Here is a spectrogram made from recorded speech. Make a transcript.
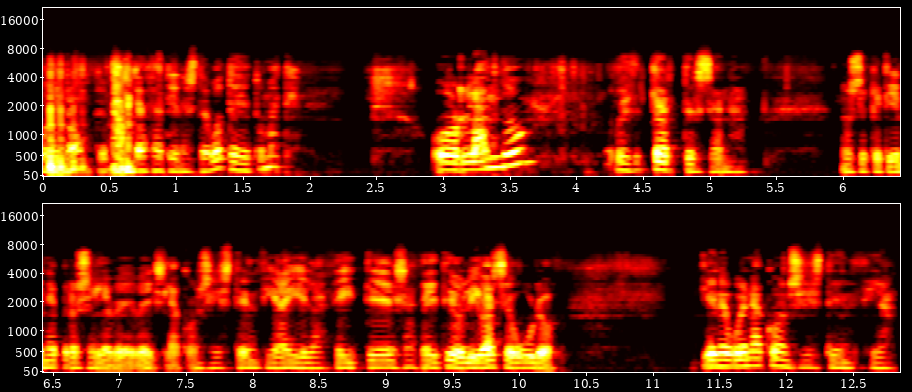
Bueno, qué pintaza tiene este bote de tomate. Orlando, receta artesana. No sé qué tiene, pero se le ve, ¿veis? La consistencia y el aceite es aceite de oliva seguro. Tiene buena consistencia.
